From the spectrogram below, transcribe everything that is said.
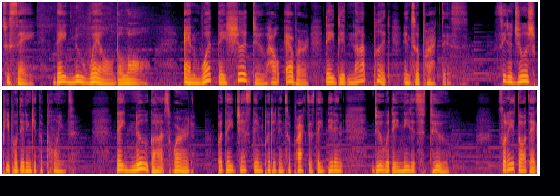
to say, they knew well the law and what they should do, however, they did not put into practice. See, the Jewish people didn't get the point. They knew God's word, but they just didn't put it into practice. They didn't do what they needed to do. So they thought that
